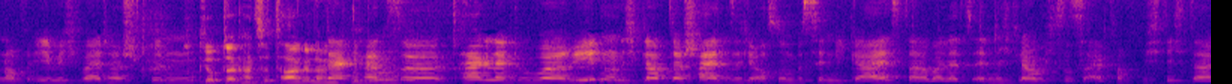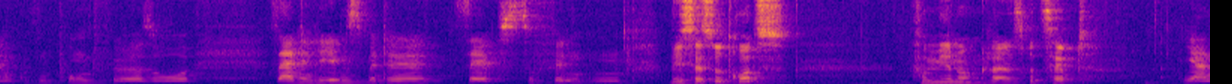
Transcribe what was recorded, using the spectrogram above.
noch ewig weiter spinnen. Ich glaube, da kannst du tagelang Da drüber. kannst du tagelang drüber reden und ich glaube, da scheiden sich auch so ein bisschen die Geister. Aber letztendlich glaube ich, ist es einfach wichtig, da einen guten Punkt für so seine Lebensmittel selbst zu finden. Nichtsdestotrotz von mir noch ein kleines Rezept. Jan,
